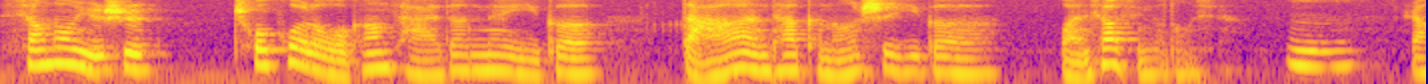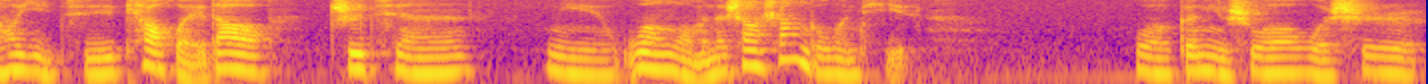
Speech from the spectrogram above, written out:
相当于是戳破了我刚才的那一个答案，它可能是一个玩笑性的东西。嗯然后以及跳回到之前你问我们的上上个问题，我跟你说我是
